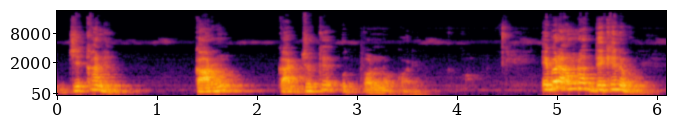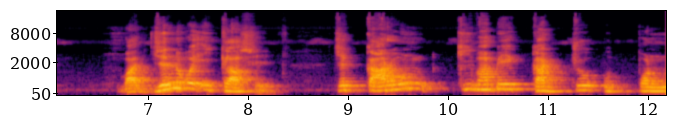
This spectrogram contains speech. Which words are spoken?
যেখানে কারণ কার্যকে উৎপন্ন করে। এবার আমরা দেখে নেব বা জেনে নেব এই ক্লাসে যে কারণ কীভাবে কার্য উৎপন্ন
